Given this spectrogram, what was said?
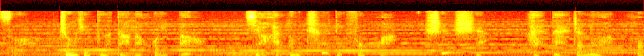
作终于得到了回报，小海龙彻底孵化，身上还带着卵黄。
